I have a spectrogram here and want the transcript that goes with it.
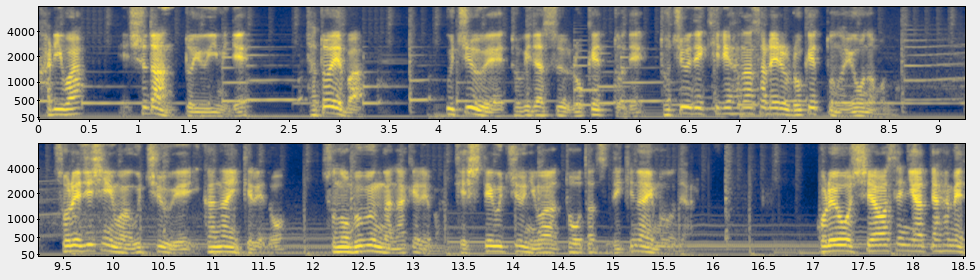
仮は手段という意味で、例えば宇宙へ飛び出すロケットで途中で切り離されるロケットのようなもの。それ自身は宇宙へ行かないけれど、その部分がなければ決して宇宙には到達できないものである。これを幸せに当てはめ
